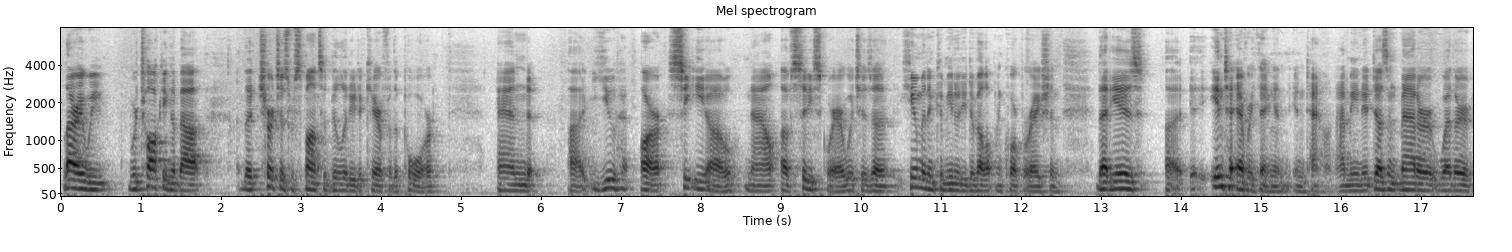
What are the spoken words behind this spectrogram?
Larry, we were talking about the church's responsibility to care for the poor, and uh, you are CEO now of City Square, which is a human and community development corporation that is uh, into everything in, in town. I mean, it doesn't matter whether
